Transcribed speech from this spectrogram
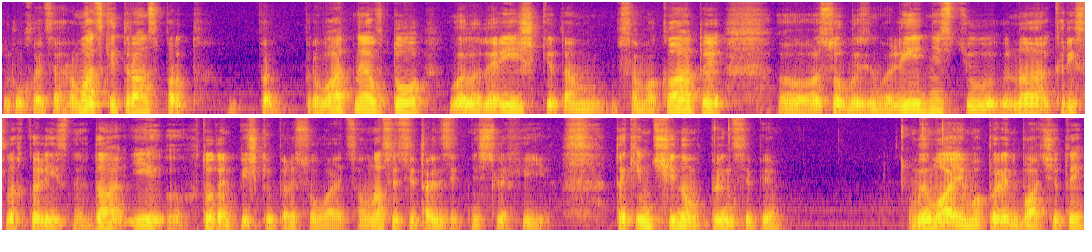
рухається громадський транспорт, приватне авто, велодоріжки, там, самокати, е, особи з інвалідністю на кріслах колісних, да, і е, хто там пішки пересувається. У нас ці транзитні шляхи є. Таким чином, в принципі, ми маємо передбачити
